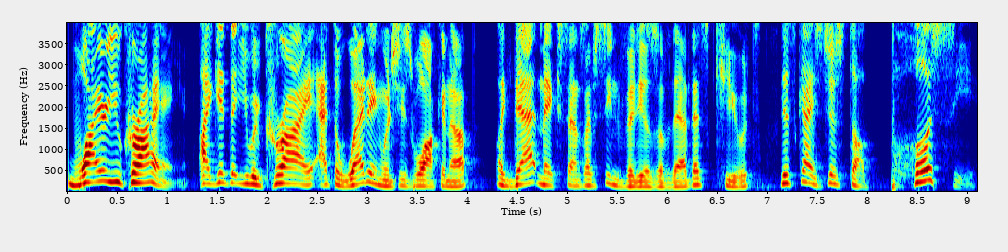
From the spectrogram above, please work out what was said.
Why are you crying? I get that you would cry at the wedding when she's walking up. Like, that makes sense. I've seen videos of that. That's cute. This guy's just a pussy.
